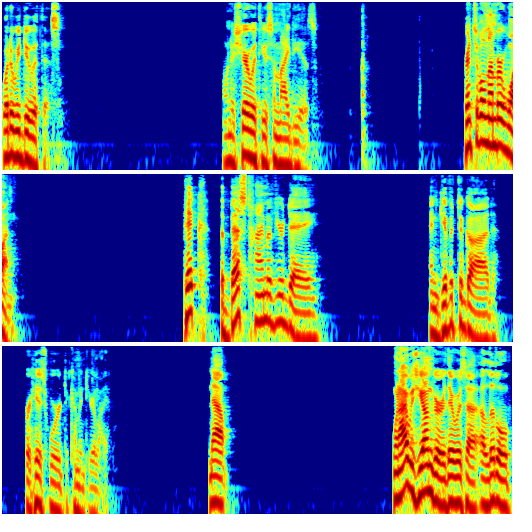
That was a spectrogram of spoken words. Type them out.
what do we do with this? I want to share with you some ideas. Principle number one Pick the best time of your day and give it to God for His word to come into your life. Now, when I was younger, there was a, a little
